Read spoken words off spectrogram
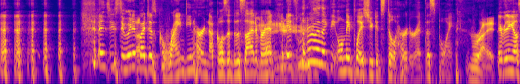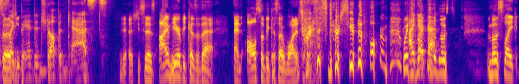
and she's doing it by uh, just grinding her knuckles into the side of her head. It's literally like the only place you could still hurt her at this point. Right. Everything else so is like she, bandaged up and casts. Yeah, she says, I'm here because of that. And also because I wanted to wear this nurse uniform, which might be that. the most the most like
